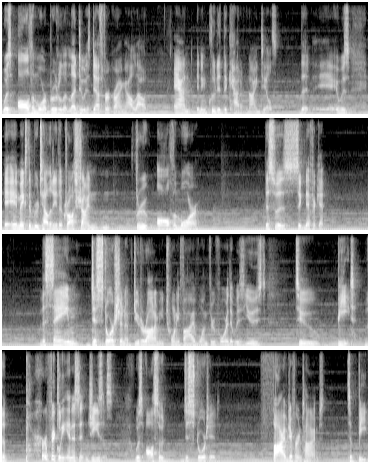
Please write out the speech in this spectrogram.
was all the more brutal. It led to his death for crying out loud. And it included the cat of nine tails. That it was it makes the brutality of the cross shine through all the more. This was significant. The same distortion of Deuteronomy 25, 1 through 4, that was used to beat the perfectly innocent Jesus was also distorted five different times to beat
